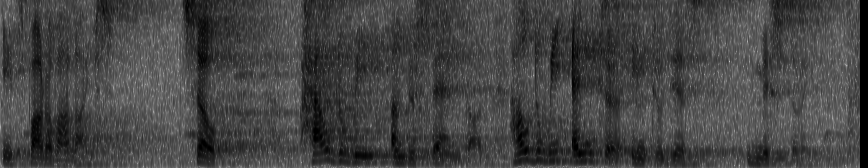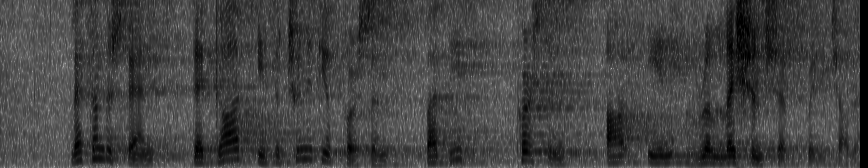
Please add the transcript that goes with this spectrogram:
it's part of our lives. So, how do we understand God? How do we enter into this mystery? Let's understand that God is a trinity of persons, but these persons are in relationship with each other.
